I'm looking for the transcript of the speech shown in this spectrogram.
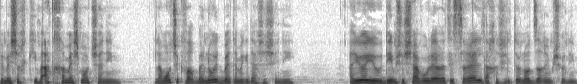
במשך כמעט 500 שנים, למרות שכבר בנו את בית המקדש השני, היו היהודים ששבו לארץ ישראל תחת שלטונות זרים שונים.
